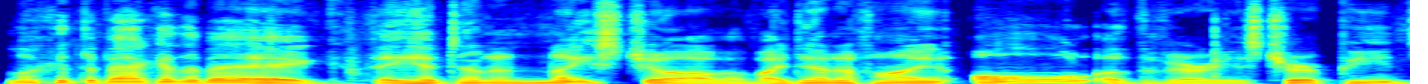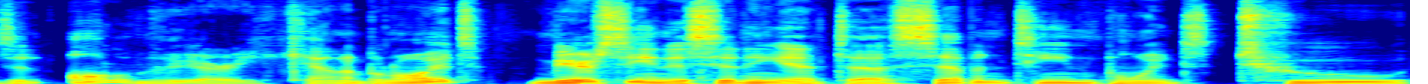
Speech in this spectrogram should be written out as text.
Look at the back of the bag. They have done a nice job of identifying all of the various terpenes and all of the various cannabinoids. Myrcene is sitting at uh, 17.2,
